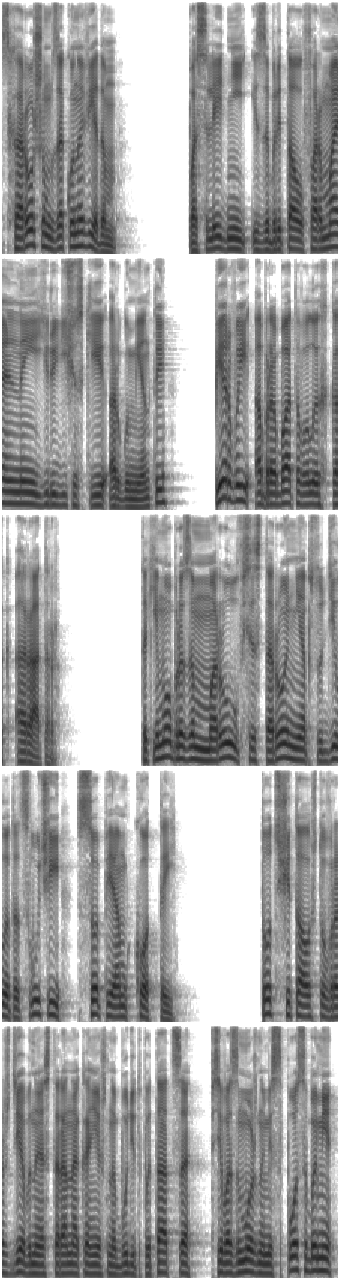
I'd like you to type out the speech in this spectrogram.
с хорошим законоведом. Последний изобретал формальные юридические аргументы, первый обрабатывал их как оратор. Таким образом, Марул всесторонне обсудил этот случай с Опием Коттой. Тот считал, что враждебная сторона, конечно, будет пытаться всевозможными способами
